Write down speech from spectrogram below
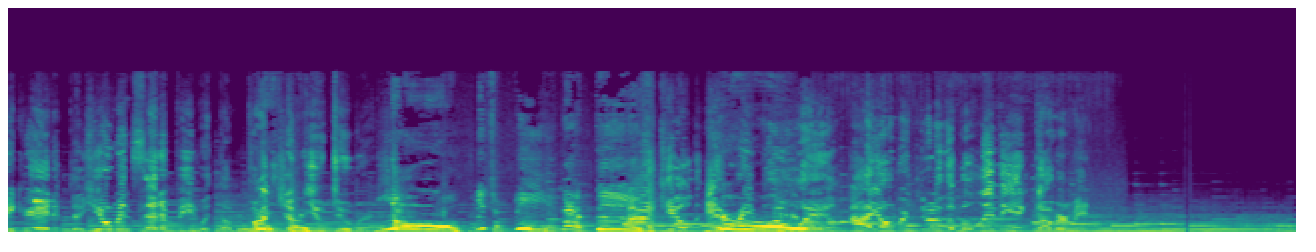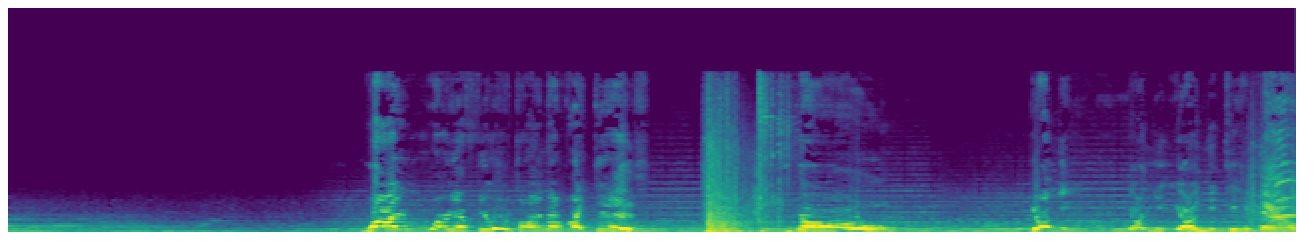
recreated the human centipede with a bunch of YouTubers. No, Mr. Beast, not this. I killed every No! blue whale. I overthrew the Bolivian government. Why were your views going up like this? No! Y'all need, y'all need, y'all need to take it down,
